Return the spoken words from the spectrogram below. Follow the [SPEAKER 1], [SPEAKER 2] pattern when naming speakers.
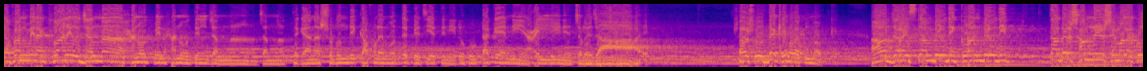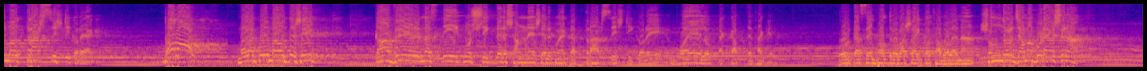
[SPEAKER 1] কাফান মিন আকফানিল জান্নাহ, হানুত মিন হানুতিল জান্নাহ। জান্নাত থেকে আনা সুগন্ধি কাফনের মধ্যে পেঁচিয়ে তিনি নিয়ে আইলিনে চলে যায়। সরাসরি দেখে মালাকুল মাউতকে আর যারা ইসলাম বিরোধী, কোরআন বিরোধী, তাদের সামনে এসে মালাকুল মাউত ত্রাস সৃষ্টি করে আগে। মালাকুল মাউত এসে কাফের, নাস্তিক সামনে একটা ত্রাস সৃষ্টি করে। ভয়ে লোকটা কাঁপতে থাকে। ওর কাছে ভদ্র ভাষায় কথা বলে না। সুন্দর জামা পরে আসে না।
